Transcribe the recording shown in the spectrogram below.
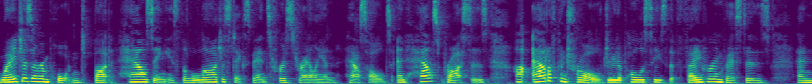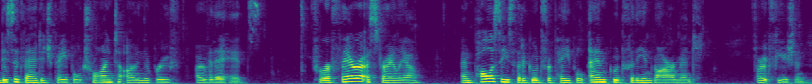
Wages are important, but housing is the largest expense for Australian households, and house prices are out of control due to policies that favour investors and disadvantage people trying to own the roof over their heads. For a fairer Australia and policies that are good for people and good for the environment, vote Fusion.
